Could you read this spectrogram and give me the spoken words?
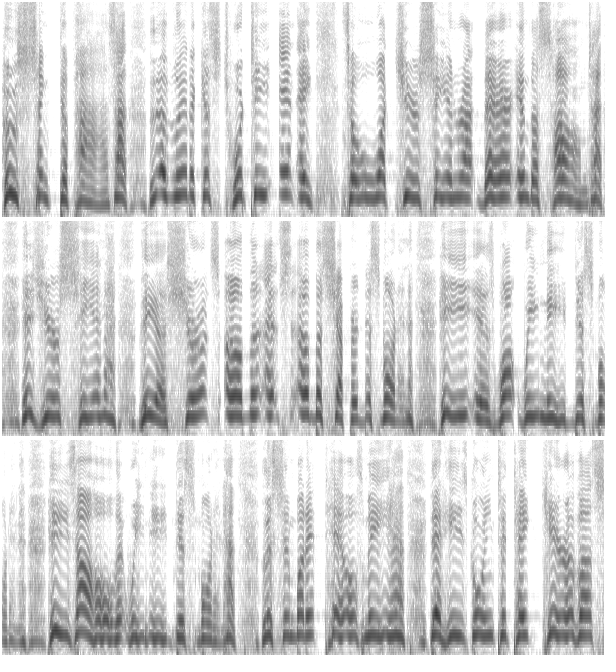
who sanctifies. Uh, Leviticus 20 and 8. So, what you're seeing right there in the Psalms uh, is you're seeing the assurance of the, uh, of the shepherd this morning. He is what we need this morning morning. He's all that we need this morning. Listen what it tells me that He's going to take care of us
